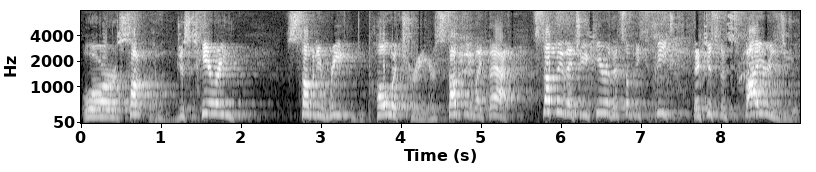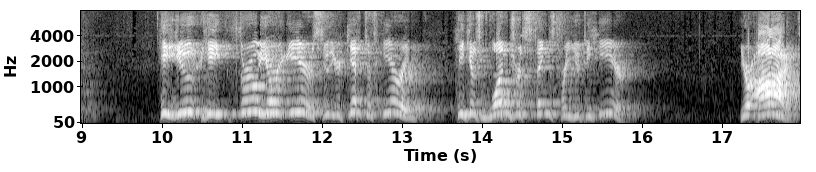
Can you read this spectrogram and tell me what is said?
or some, just hearing somebody read poetry or something like that. Something that you hear that somebody speaks that just inspires you. He, you, he, through your ears, through your gift of hearing, he gives wondrous things for you to hear. Your eyes.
